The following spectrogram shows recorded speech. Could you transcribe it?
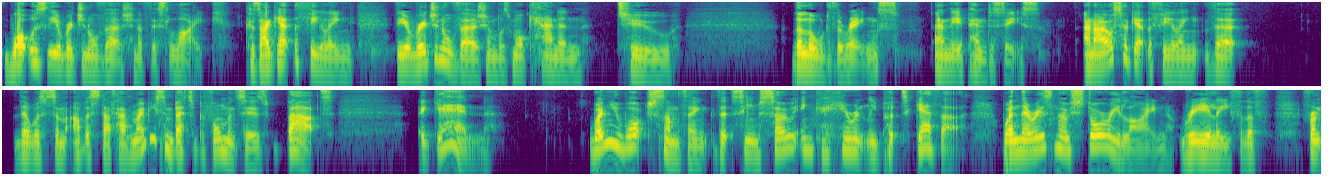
what was the original version of this like? Because I get the feeling the original version was more canon to The Lord of the Rings and the appendices. And I also get the feeling that there was some other stuff happening, maybe some better performances, but again, when you watch something that seems so incoherently put together, when there is no storyline really for the from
